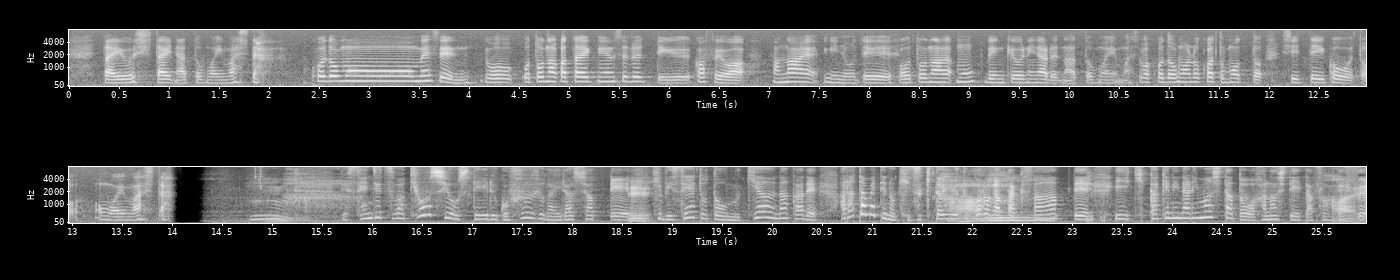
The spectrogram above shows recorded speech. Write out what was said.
対応したいなと思いました。子供目線を大人が体験するっていうカフェはないので大人も勉強になるなと思います、まあ、子供のこともっと知っていこうと思いました。うん。で先日は教師をしているご夫婦がいらっしゃって、ええ、日々生徒と向き合う中で改めての気づきというところがたくさんあってい。いきっかけになりましたと話していたそうです。は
